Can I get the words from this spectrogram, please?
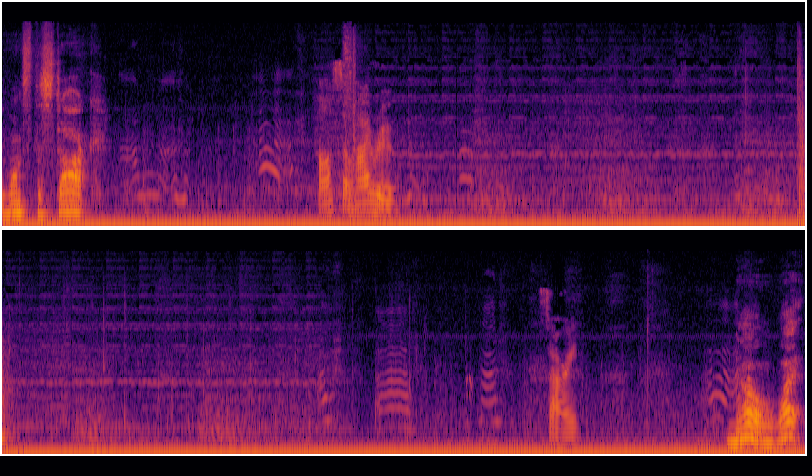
He wants the stalk. Also Hyru. Sorry. No, what?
